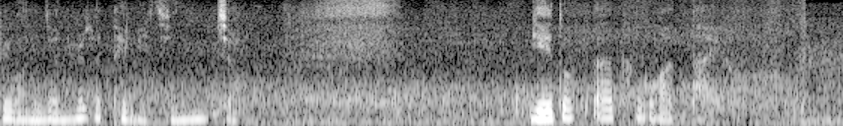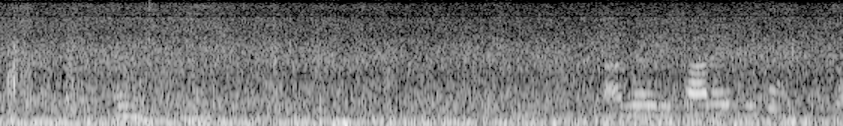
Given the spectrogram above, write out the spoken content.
근데 완전 효자템이 진짜. 얘도 따뜻한 것 같아요. 하늘이 파래지고 있어.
